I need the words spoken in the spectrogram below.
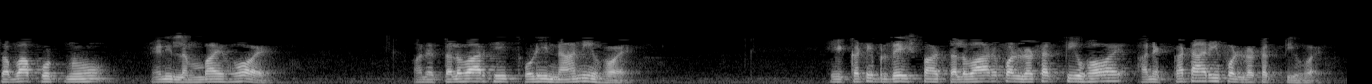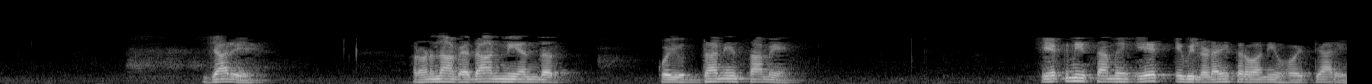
સવા ફૂટનું એની લંબાઈ હોય અને તલવારથી થોડી નાની હોય, એ કટી પ્રદેશમાં તલવાર પણ લટકતી હોય અને કટારી પણ લટકતી હોય. જ્યારે રણના મેદાનની અંદર કોઈ યુદ્ધાની સામે, એકની સામે એક એવી લડાઈ કરવાની હોય, ત્યારે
